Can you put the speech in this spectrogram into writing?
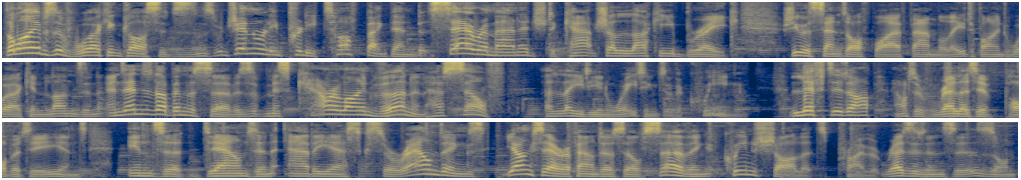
The lives of working class citizens were generally pretty tough back then, but Sarah managed to catch a lucky break. She was sent off by a family to find work in London and ended up in the service of Miss Caroline Vernon herself, a lady in waiting to the Queen. Lifted up out of relative poverty and into Downton Abbey esque surroundings, young Sarah found herself serving Queen Charlotte's private residences on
